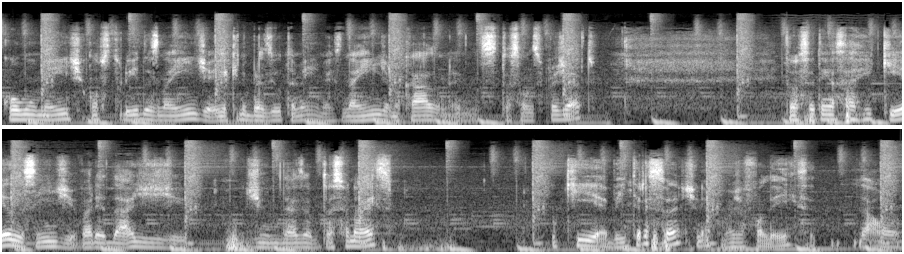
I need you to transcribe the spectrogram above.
comumente construídas na Índia e aqui no Brasil também, mas na Índia no caso, né, na situação desse projeto. Então você tem essa riqueza assim, de variedade de, de unidades habitacionais, o que é bem interessante, né? Como eu já falei, você dá um,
